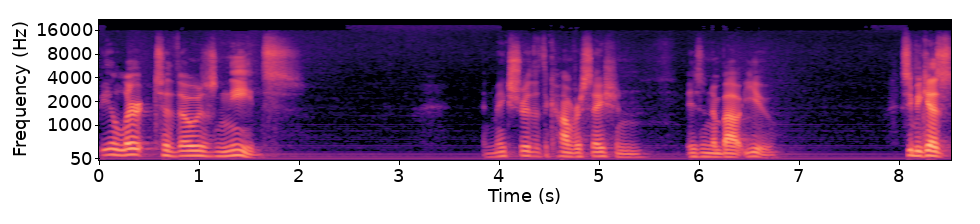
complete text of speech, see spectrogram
Be alert to those needs. And make sure that the conversation isn't about you. See, because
